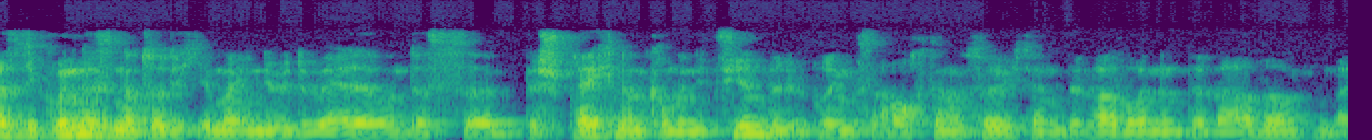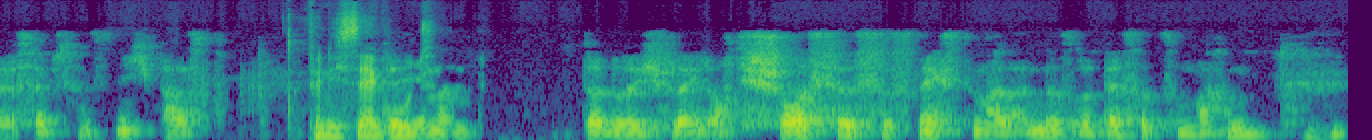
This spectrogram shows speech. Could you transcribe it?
Also die Gründe sind natürlich immer individuell und das äh, besprechen und kommunizieren will übrigens auch dann natürlich dann Bewerberinnen und Bewerber, weil selbst wenn es nicht passt, finde ich sehr gut. Jemand dadurch vielleicht auch die Chance ist, das nächste Mal anders oder besser zu machen. Mhm.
